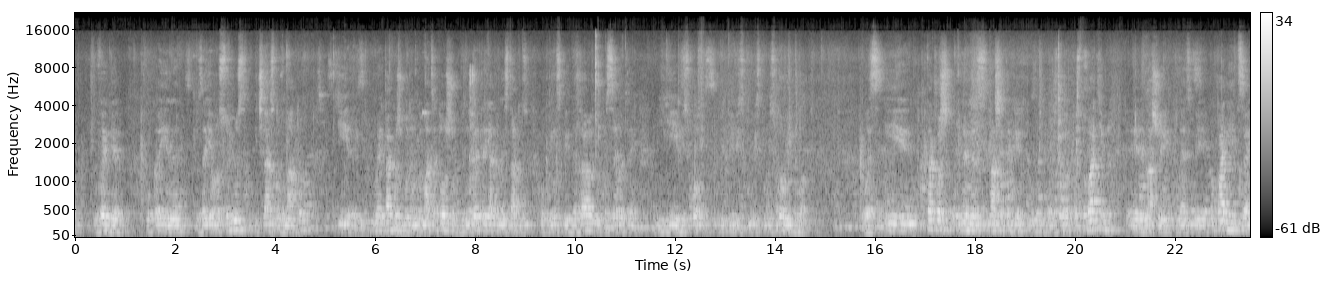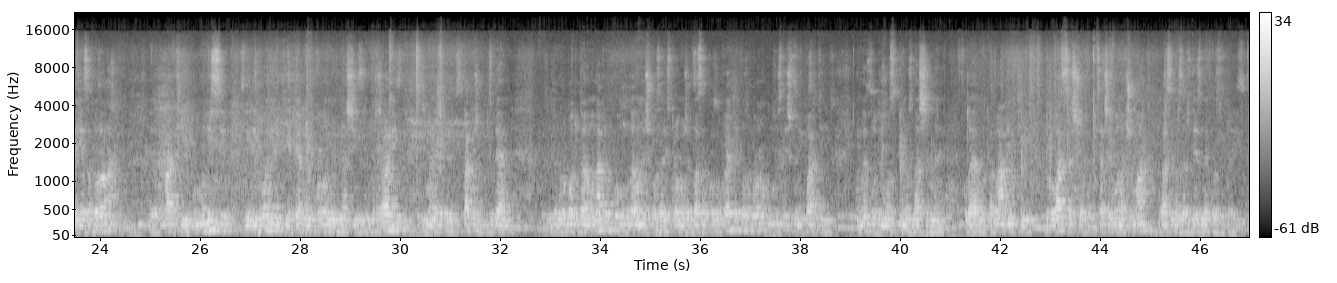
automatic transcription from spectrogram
вибір України за Євросоюз і членство в НАТО. І ми також будемо домагатися того, щоб відновити ядерний статус української держави і посилити її військов, вій- військ- військ- військовий блок. Ось. І також одним із наших таких важливих постулатів е, нашої студентської кампанії це є заборона партії комуністів і регіонів, які є п'ятою колоною в нашій державі. Ми е, також ведемо роботу в даному напрямку. Олегом Ляшко зареєстровано вже два законопроекти про заборону комуністичної партії. І ми будемо спільно з нашими колегами в парламенті добиватися, щоб ця червона чума раз і назавжди зникла з України.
